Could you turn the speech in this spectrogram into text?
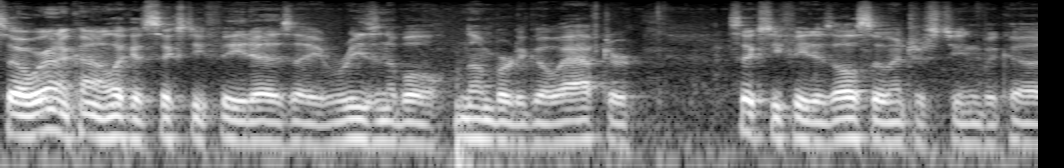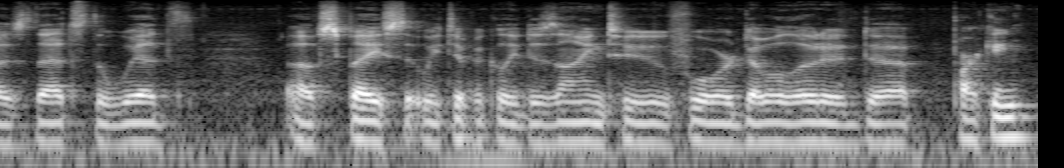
So we're going to kind of look at 60 feet as a reasonable number to go after. 60 feet is also interesting because that's the width of space that we typically design to for double loaded uh, parking.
